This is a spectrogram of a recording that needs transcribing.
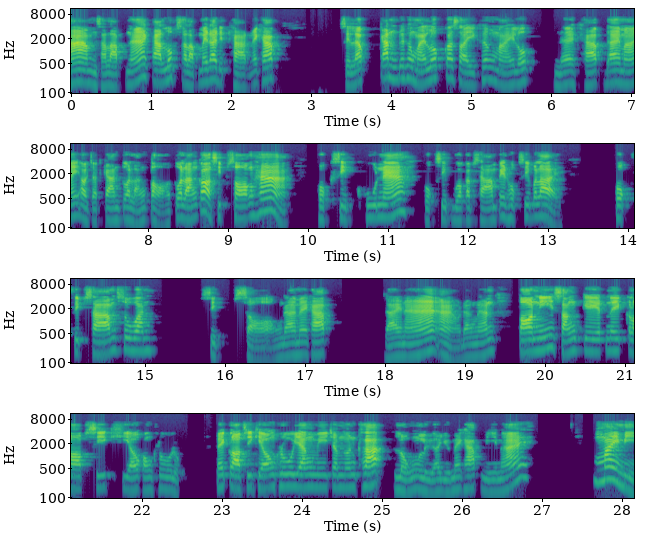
ห้ามสลับนะ การลบสลับไม่ได้เด็ดขาดนะครับ เสร็จแล้วกั้นด้วยเครื่องหมายลบก็ใส่เครื่องหมายลบนะครับ ได้ไหมเอาจัดการตัวหลังต่อ ตัวหลังก็ 12 5 60 คูณนะ 60 บวกกับ 3 เป็น 60อะไร63 ส่วน 12 ได้ไหมครับ ได้นะ อ้าว ดังนั้น ตอนนี้สังเกตในกรอบสีเขียวของครูลูก ในกรอบสีเขียวของครูยังมีจำนวนคละหลงเหลืออยู่ไหมครับ มีไหมไม่มี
